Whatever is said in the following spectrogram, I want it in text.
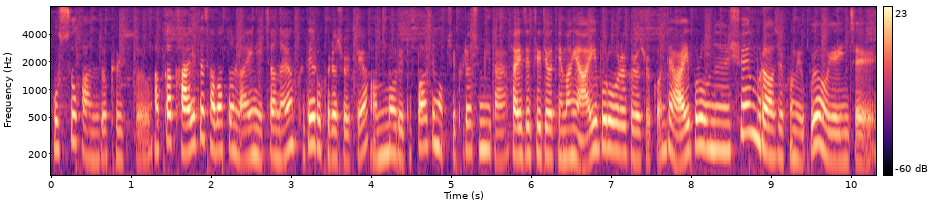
고수가 안 적혀 있어요. 아까 가이 드 잡았던 라인 있잖아요. 그대로 그려줄게요. 앞머리도 빠짐없이 그려줍니다. 자 이제 드디어 대망의 아이브로우를 그려줄 건데 아이브로우는 슈에무라 제품이고요. 얘 이제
